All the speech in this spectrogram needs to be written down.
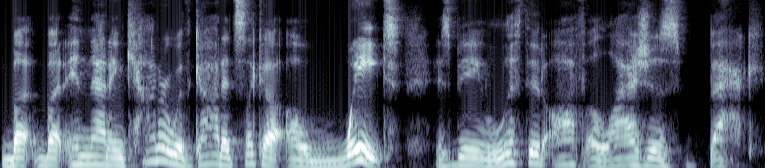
but but in that encounter with God, it's like a, a weight is being lifted off Elijah's back.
